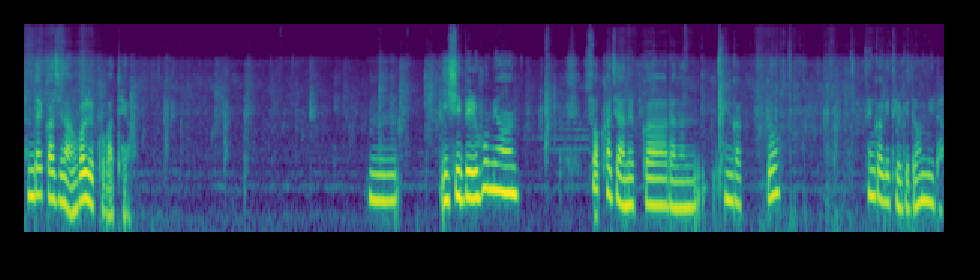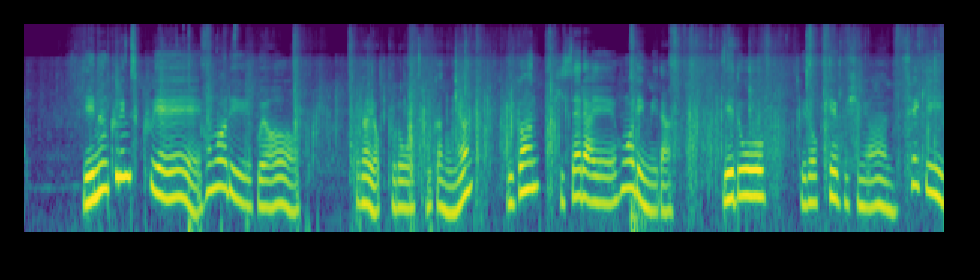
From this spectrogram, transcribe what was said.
한 달까지는 안 걸릴 것 같아요. 음, 20일 후면 수확하지 않을까라는 생각도 생각이 들기도 합니다. 얘는 크림스크의 홍어리고요. 제가 옆으로 잠깐 오면 이건 기세라의 홍어리입니다. 얘도 이렇게 보시면 색이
